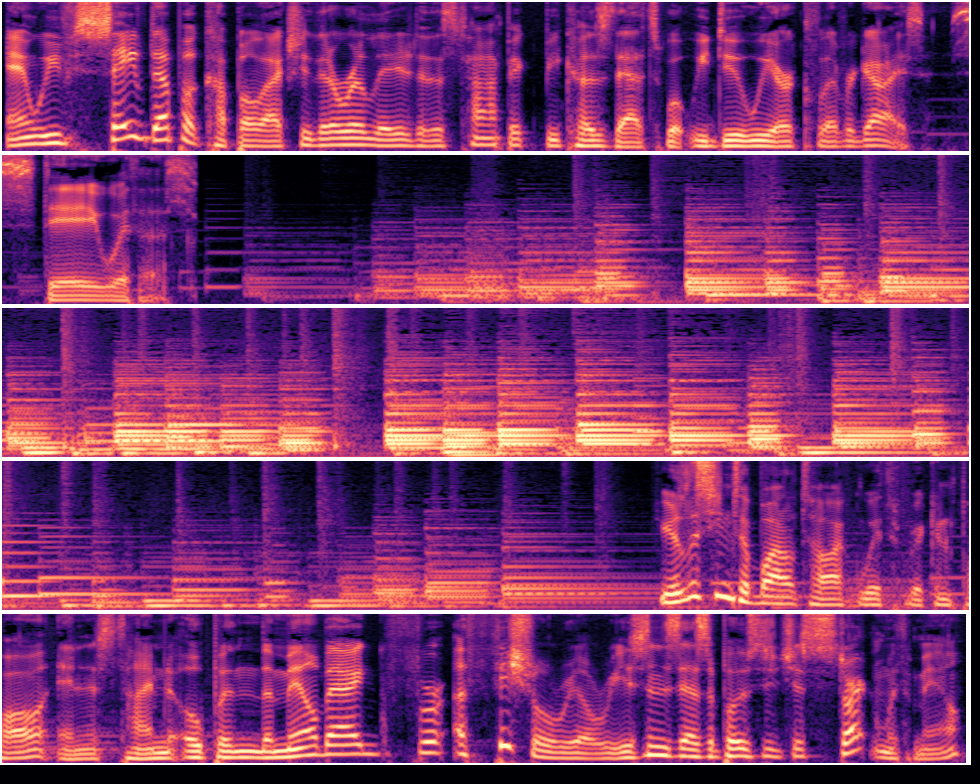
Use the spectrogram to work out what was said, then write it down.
And we've saved up a couple actually that are related to this topic because that's what we do. We are clever guys. Stay with us. You're listening to Bottle Talk with Rick and Paul, and it's time to open the mailbag for official real reasons as opposed to just starting with mail.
